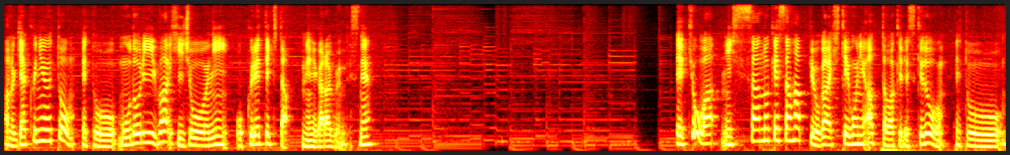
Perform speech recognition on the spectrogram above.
あの逆に言うと、えっと、戻りは非常に遅れてきた銘柄群ですね。で、今日は日産の決算発表が引け後にあったわけですけど、えっと、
